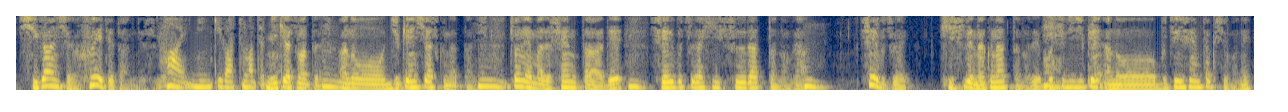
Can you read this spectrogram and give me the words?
志願者が増えてたんですよ。はい、人気が集まっちゃった。人気集まったんです。うん、あの、受験しやすくなったんです。うん、去年までセンターで生物が必須だったのが、生物が必須でなくなったので、物理受験、あの、物理選択肢もね、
